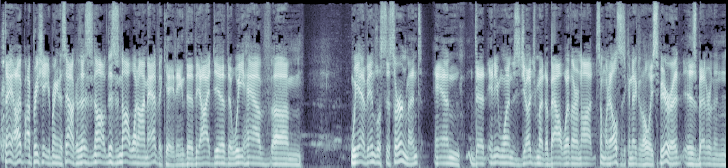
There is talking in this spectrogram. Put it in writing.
Thank, I appreciate you bringing this out because this is not this is not what I'm advocating. The the idea that we have um, we have endless discernment and that anyone's judgment about whether or not someone else is connected to the Holy Spirit is better than,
